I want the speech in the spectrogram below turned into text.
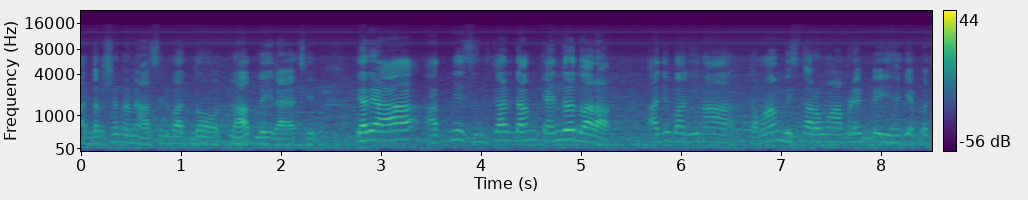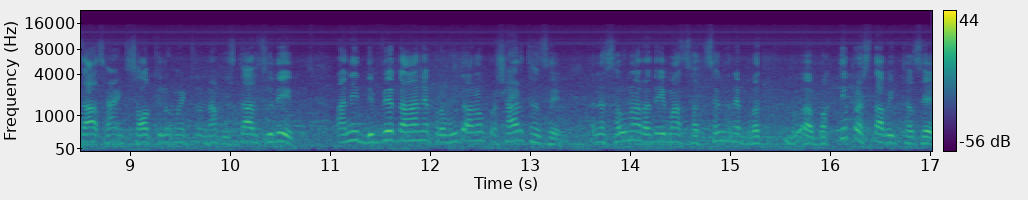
આ દર્શન અને આશીર્વાદનો લાભ લઈ રહ્યા છે. ત્યારે આ આત્મીય સંસ્કારધામ કેન્દ્ર દ્વારા આજુબાજુના તમામ વિસ્તારોમાં આપણે એમ કહી શકીએ પચાસ, સાઠ, સો કિલોમીટરના વિસ્તાર સુધી આની દિવ્યતા અને પ્રભુતાનો પ્રસાર થશે અને સૌના હૃદયમાં સત્સંગ અને ભક્તિ પ્રસ્થાપિત થશે,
